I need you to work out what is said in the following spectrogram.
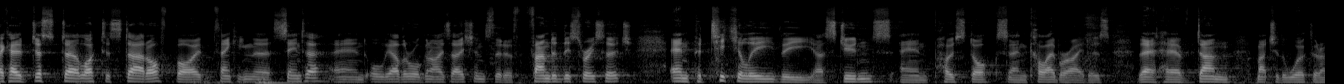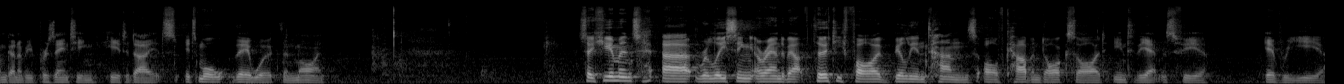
Okay, I'd just uh, like to start off by thanking the Centre and all the other organisations that have funded this research, and particularly the uh, students and postdocs and collaborators that have done much of the work that I'm going to be presenting here today. It's, it's more their work than mine. So humans are releasing around about 35 billion tonnes of carbon dioxide into the atmosphere every year.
